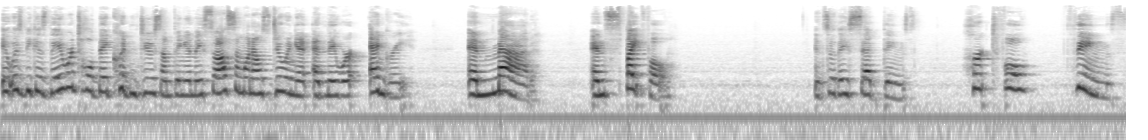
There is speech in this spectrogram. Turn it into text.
It was because they were told they couldn't do something and they saw someone else doing it and they were angry and mad and spiteful. And so they said things, hurtful things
